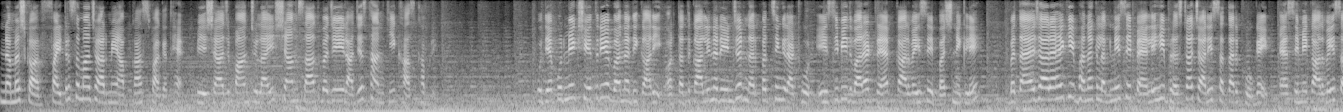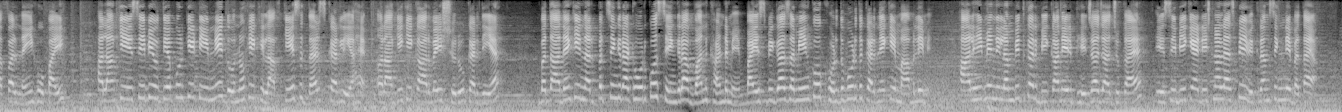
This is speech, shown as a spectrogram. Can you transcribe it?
नमस्कार, फाइटर समाचार में आपका स्वागत है। पेश आज 5 जुलाई, शाम सात बजे, राजस्थान की खास खबरें। उदयपुर में क्षेत्रीय वन अधिकारी और तत्कालीन रेंजर नरपत सिंह राठौर एसीबी द्वारा ट्रैप कार्रवाई से बच निकले। बताया जा रहा है कि भनक लगने से पहले ही भ्रष्टाचारी सतर्क हो गए। ऐसे में कार्रवाई सफल नहीं हो पाई। हालाँकि एसीबी उदयपुर की टीम ने दोनों के खिलाफ केस दर्ज कर लिया है और आगे की कार्रवाई शुरू कर दी है। बता दें कि नरपत सिंह राठौर को सेंगरा वन खंड में 22 बीघा ज़मीन को खुर्द करने के मामले में हाल ही में निलंबित कर बीकानेर भेजा जा चुका है। एसीबी के एडिशनल एसपी विक्रम सिंह ने बताया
